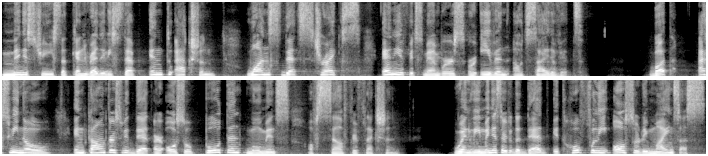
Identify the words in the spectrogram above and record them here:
ministries that can readily step into action once death strikes any of its members or even outside of it. But as we know, encounters with death are also potent moments of self-reflection. When we minister to the dead, it hopefully also reminds us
